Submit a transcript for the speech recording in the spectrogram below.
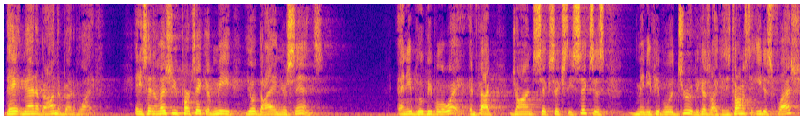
They ate manna, but I'm the bread of life. And he said, Unless you partake of me, you'll die in your sins. And he blew people away. In fact, John 6 66 is many people withdrew because, like, is he telling us to eat his flesh?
